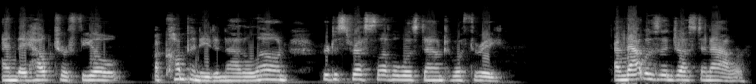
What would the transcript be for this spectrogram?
and they helped her feel accompanied and not alone, her distress level was down to a three. And that was in just an hour.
